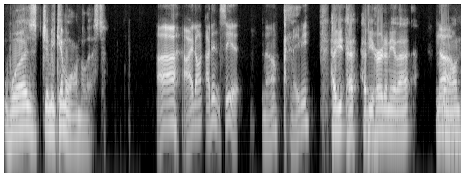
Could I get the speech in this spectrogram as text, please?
Was Jimmy Kimmel on the list? Uh, I don't, I didn't see it. No, maybe Have you ha, have you heard any of that no.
